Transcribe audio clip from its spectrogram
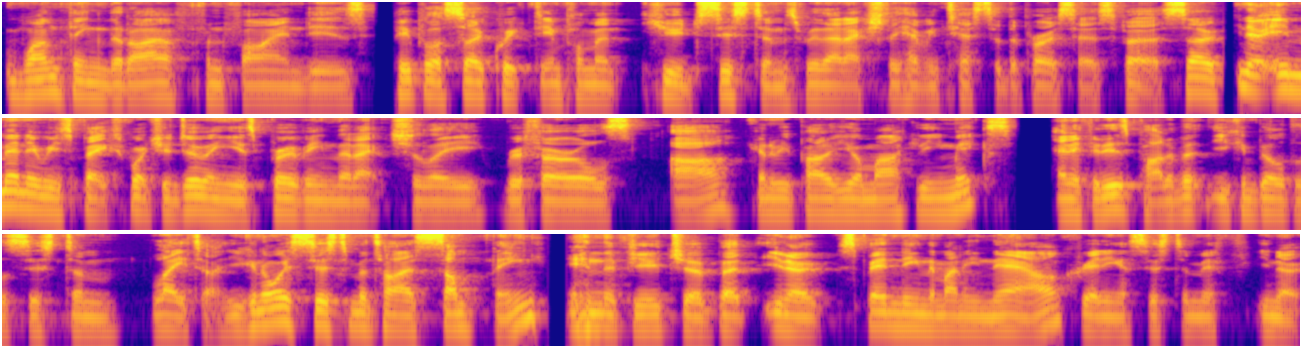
one thing that I often find is people are so quick to implement huge systems without actually having tested the process first. So, you know, in many respects, what you're doing is proving that actually referrals are going to be part of your marketing mix. And if it is part of it, you can build a system later. You can always systematize something in the future, but you know, spending the money now creating a system if, you know,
